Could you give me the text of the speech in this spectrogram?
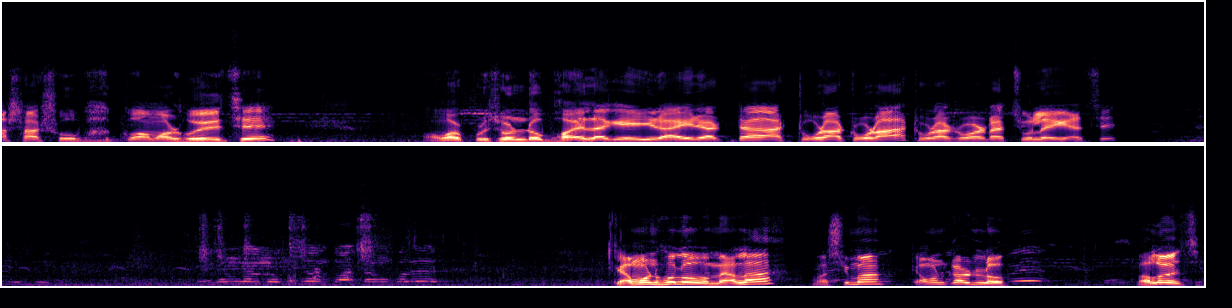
আসা সৌভাগ্য আমার হয়েছে। আমার প্রচণ্ড ভয় লাগে এই রাইডারটা আর টোড়া টোড়া টোড়া টোড়াটা চলে গেছে। কেমন হলো মেলা? মাসিমা, কেমন কাটলো? ভালো হয়েছে।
